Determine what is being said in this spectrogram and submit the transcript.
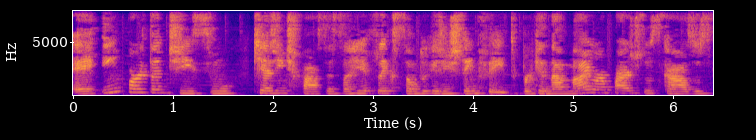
É importantíssimo que a gente faça essa reflexão do que a gente tem feito, porque na maior parte dos casos,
